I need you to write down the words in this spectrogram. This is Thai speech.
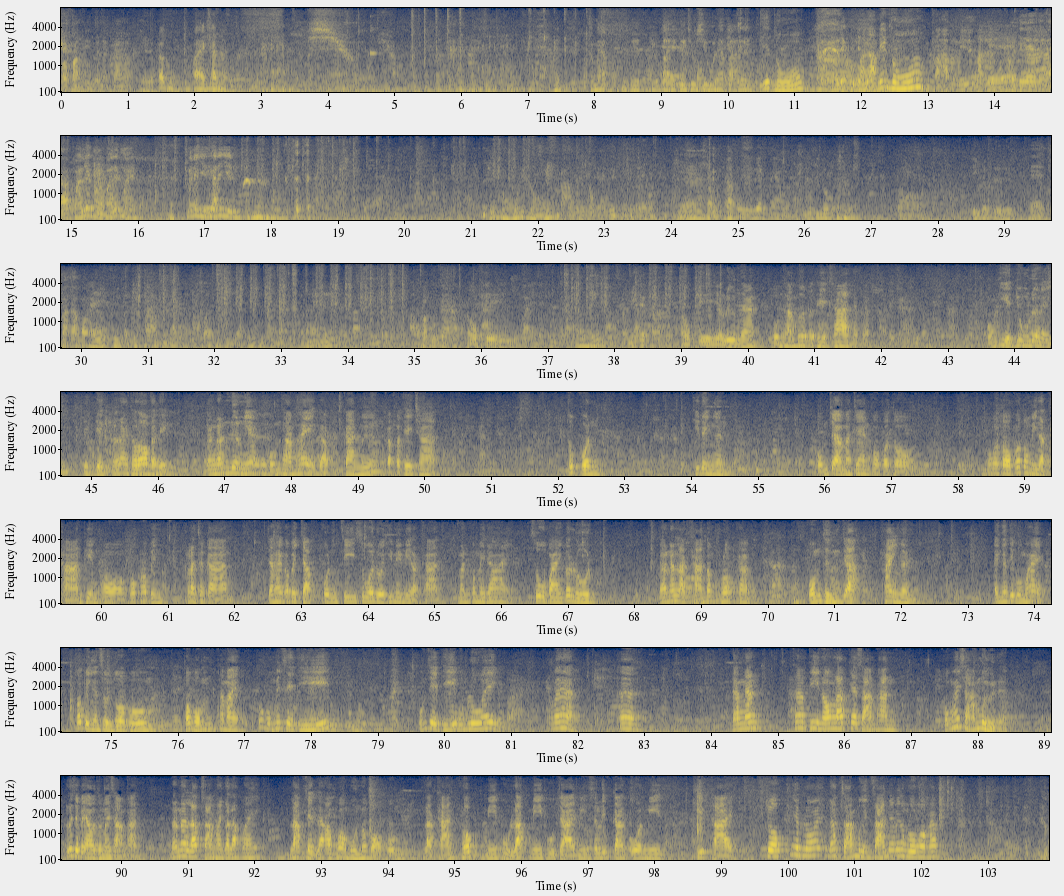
ขอฝั่งนี้ด้วยนะครับเดี๋ยวแป๊บหนึงขอแอคชั่นหน่อยใช่ไหมครับคือผิวปากนี่คือชิวๆนะครับป๋าเลยเรียกหนูเรียกหนูปากเรียกหนูป๋าตรงนี้เลยกป๋าโอเคโอเคครับป๋าเรียกใหม่ป๋าเรียกใหม่ ไม่ได้ยินไม่ได้ยินเรียกหนูเรียกหนูที่ก็ ก็คือฝากครับให้สื่อบันทึกภาพนะครับถามว่าจริงๆอยากให้คุณต้องให้ในสื่อภาพผมเอาขอบคุณครับโอเควันนี้ด้วยครับโอเค อย่าลืมนะ ผมทำเพื่อประเทศชาตินะครับ ผมเกลียดยุ่งเรื่องไอ้เด็ก ๆ มานั่งทะเลาะกับเด็ก ดังนั้นเรื่องเนี้ยผมทำให้กับการเมืองกับประเทศชาติ ทุกคนที่ได้เงิน ผมจะมาแจ้งกกต กตก็ต้องมีหลักฐานเพียงพอ เพราะเขาเป็นข้าราชการ จะให้เขาไปจับคนซีซัวโดยที่ไม่มีหลักฐาน มันก็ไม่ได้ สู้ไปก็หลุด ดังนั้นหลักฐานต้องครบครับ ผมถึงจะให้เงินไอ้เงินที่ผมให้ก็เป็นเงินส่วนตัวผม เพราะผมทำไม เพราะผมเป็นเศรษฐี ผมเศรษฐีผมรวยทำไมเออ ดังนั้นถ้าพี่น้องรับแค่สามพัน ผมให้สามหมื่นเนี่ยแล้วจะไปเอาทำไมสามพันดังนั้นรับสามพันก็รับไว้ รับเสร็จแล้วเอาข้อมูลมาบอกผม หลักฐานครบมีผู้รับมีผู้จ่าย มีสลิปการโอนมีคลิปถ่าย จบเรียบร้อย รับสามหมื่นสารยังไม่ต้องลงหรอกครับ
